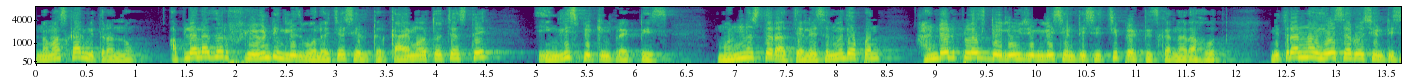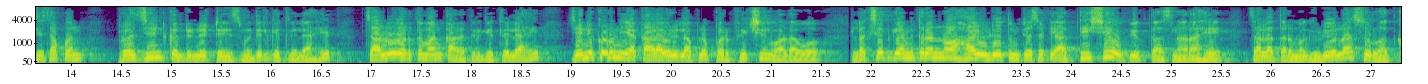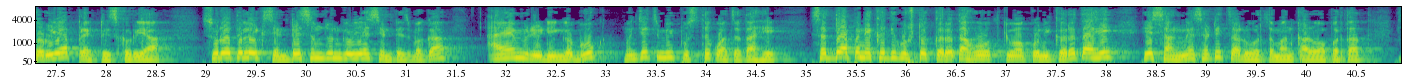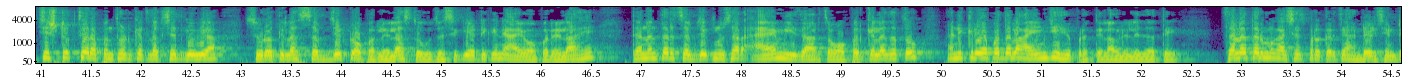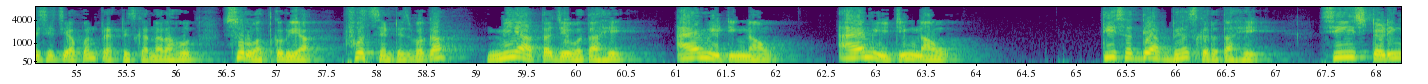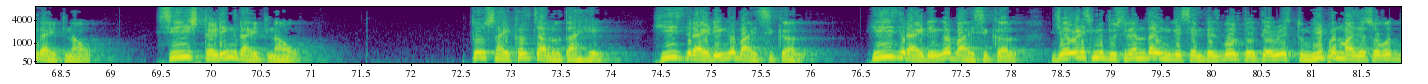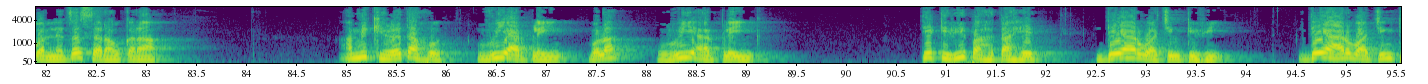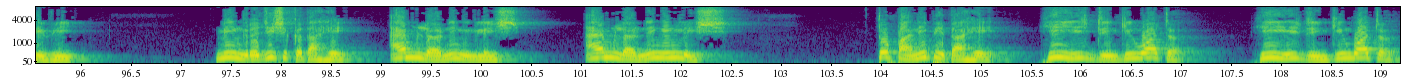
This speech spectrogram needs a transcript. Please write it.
नमस्कार मित्रांनो आपल्याला जर फ्लुएंट इंग्लिश बोलायचे असेल तर काय महत्त्वाचे असते? इंग्लिश स्पीकिंग प्रॅक्टिस म्हणूनच तर आजच्या लेसनमध्ये आपण hundred plus daily use English सेंटेन्सेसची practice करणार आहोत. मित्रांनो हे सर्व सेंटेन्सेस आपण प्रेझेंट कंटिन्युअस टेन्समधील घेतलेले आहेत चालू वर्तमान काळातील घेतलेले आहे जेणेकरून या काळावरील आपलं परफेक्शन वाढावं. लक्षात घ्या मित्रांनो हा व्हिडिओ तुमच्यासाठी अतिशय उपयुक्त असणार आहे. चला तर मग व्हिडिओला सुरुवात करूया प्रॅक्टिस करूया. सुरुवातीला एक सेंटेन्स समजून घेऊया. सेंटेन्स बघा. I am reading a book म्हणजेच मी पुस्तक वाचत आहे. सध्या आपण एखादी गोष्ट करत आहोत किंवा कोणी करत आहे हे सांगण्यासाठी चालू वर्तमान काळ वापरतात. याचे स्ट्रक्चर आपण थोडक्यात लक्षात घेऊया. सुरुवातीला सब्जेक्ट वापरलेला असतो. जसे की या ठिकाणी आय वापरलेला आहे. त्यानंतर सब्जेक्टनुसार आय एम इज आरचा वापर केला जातो आणि क्रियापदाला आय एन जी हे प्रत्यय लावलेले जाते. चला तर मग अशाच प्रकारच्या हंड्रेड सेंटेन्सेसची आपण प्रॅक्टिस करणार आहोत. सुरुवात करूया. फर्स्ट सेंटेन्स बघा. मी आता जेवत आहे. I am eating now I am eating now ती सध्या अभ्यास करत आहे. She is studying right now she is studying right now तो सायकल चालवत आहे. He is riding a bicycle he is riding a bicycle ज्यावेळेस मी दुसऱ्यांदा इंग्लिश सेंटेन्स बोलतो त्यावेळेस तुम्ही पण माझ्यासोबत बोलण्याचा सराव करा. आम्ही खेळत आहोत. वी आर प्लेईंग बोला. वी आर प्लेईंग ते टीव्ही पाहत आहेत. They are watching TV they are watching TV मी इंग्रजी शिकत आहे. I am learning English I am learning English तो पाणी पित आहे. He is drinking water he is drinking water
